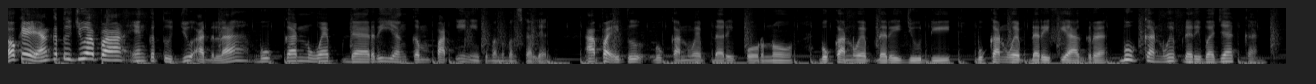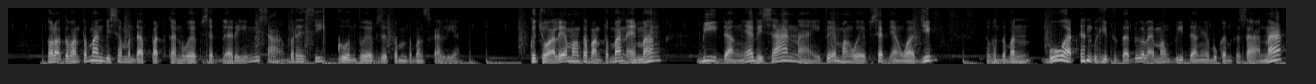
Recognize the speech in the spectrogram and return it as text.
Oke, yang ketujuh apa? Yang ketujuh adalah bukan web dari yang keempat ini, teman-teman sekalian. Apa itu? Bukan web dari porno, bukan web dari judi, bukan web dari Viagra, bukan web dari bajakan. Kalau teman-teman bisa mendapatkan website dari ini sangat beresiko untuk website teman-teman sekalian. Kecuali emang teman-teman emang bidangnya di sana itu emang website yang wajib teman-teman buat kan begitu tapi kalau emang bidangnya bukan ke sana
